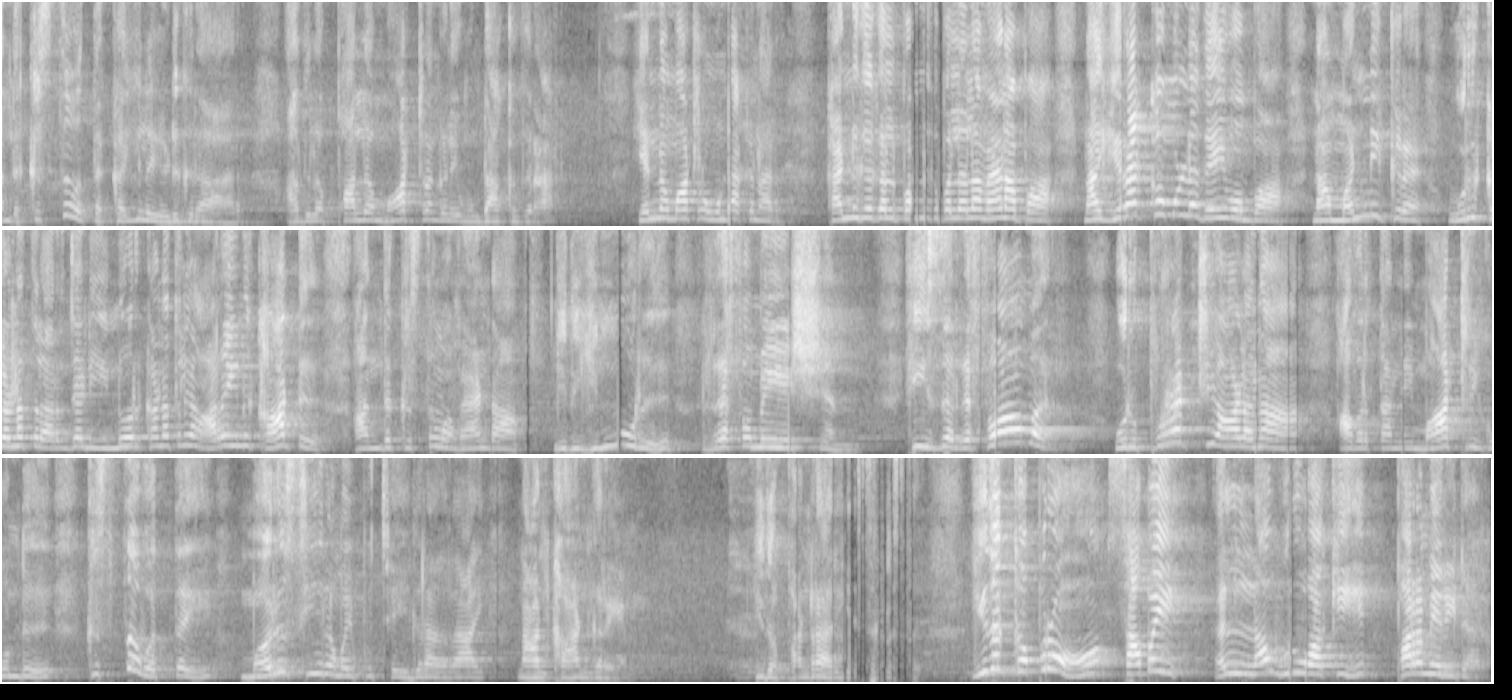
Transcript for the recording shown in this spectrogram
அந்த கிறிஸ்தவத்தை கையில் எடுக்கிறார். அதில் பல மாற்றங்களை உண்டாக்குகிறார். என்ன மாற்றம் உண்டாக்குனார்? கண்ணுகள் பண்ணுக்கு பல்லெல்லாம் வேணாப்பா. நான் இரக்கமுள்ள தெய்வம்பா. நான் மன்னிக்கிறேன். ஒரு கணத்தில் அரைஞ்சா நீ இன்னொரு கணத்துலையும் அரைன்னு காட்டு. அந்த கிறிஸ்தவம் வேண்டாம். இது இன்னொரு reformation he is a reformer ஒரு புரட்சியாளனா அவர் தன்னை மாற்றி கொண்டு கிறிஸ்தவத்தை மறுசீரமைப்பு செய்கிறாராய் நான் காண்கிறேன். இதை பண்றாரு இயேசு கிறிஸ்து. இதுக்கப்புறம் சபை எல்லாம் உருவாக்கி பரமேறிட்டார்.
